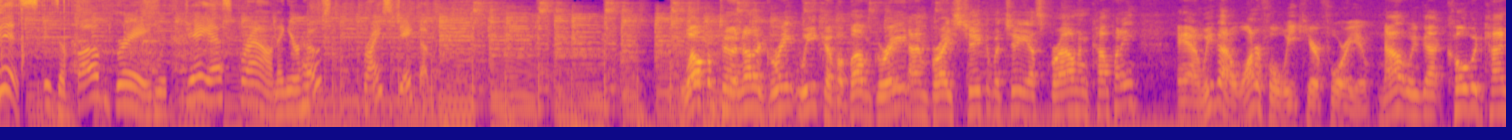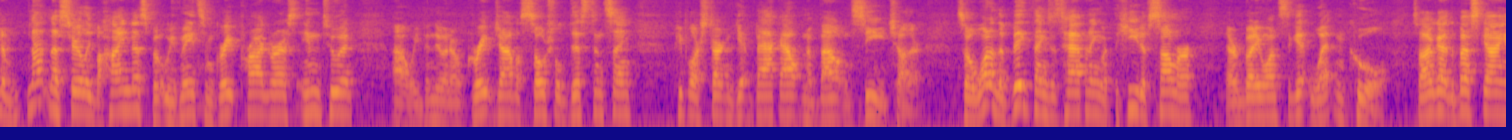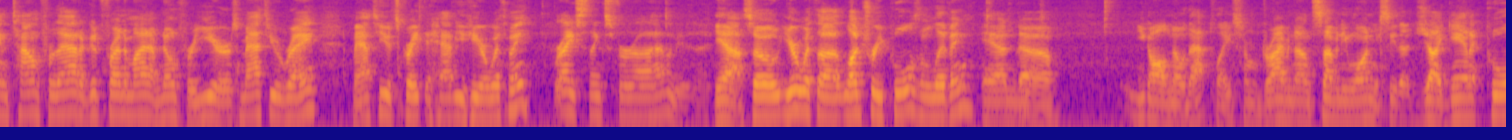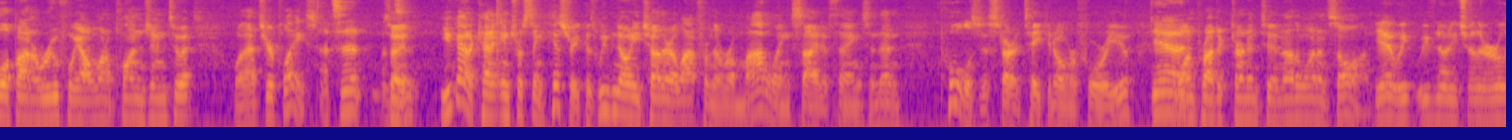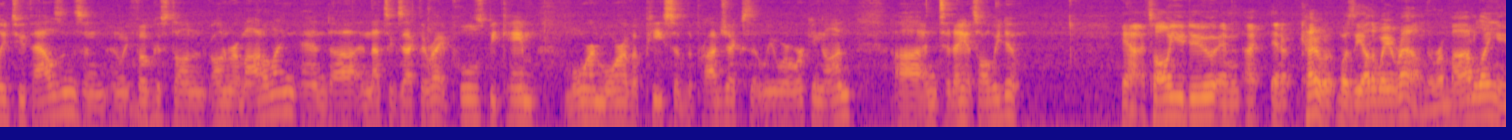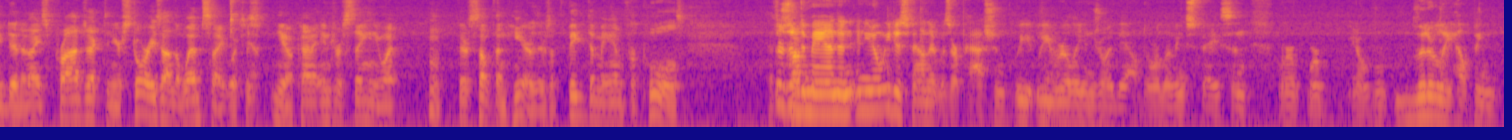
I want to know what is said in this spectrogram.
This is Above Grade with J.S. Brown and your host, Bryce Jacob. Welcome to another great week of Above Grade. I'm Bryce Jacob at J.S. Brown and Company, and we've got a wonderful week here for you. Now that we've got COVID kind of not necessarily behind us, but we've made some great progress into it. Uh, we've been doing a great job of social distancing. People are starting to get back out and about and see each other. So one of the big things that's happening with the heat of summer, everybody wants to get wet and cool. So I've got the best guy in town for that, a good friend of mine I've known for years, Matthew Ray. Matthew, it's great to have you here with me. Bryce, thanks for uh, having me today. Yeah, so you're with uh, Luxury Pools and Living, and uh, you all know that place from driving down 71. You see that gigantic pool up on a roof. We all want to plunge into it. Well, that's your place. That's it. That's so it. you got a kind of interesting history because we've known each other a lot from the remodeling side of things, and then pools just started taking over for you. Yeah. One project turned into another one, and so on. Yeah, we, we've known each other early 2000s, and, and we focused on, on remodeling, and uh, and that's exactly right. Pools became more and more of a piece of the projects that we were working on, uh, and today it's all we do. Yeah, it's all you do, and, I, and it kind of was the other way around. The remodeling, you did a nice project, and your story's on the website, which is you know kind of interesting. You went, hmm, there's something here. There's a big demand for pools. There's a demand, and, and you know, we just found it was our passion. We, we really enjoyed the outdoor living space, and we're, we're you know we're literally helping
